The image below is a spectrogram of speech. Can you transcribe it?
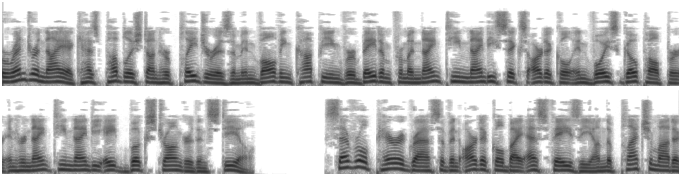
Birendra Nayak has published on her plagiarism involving copying verbatim from a 1996 article in Voice Gopalpur in her 1998 book Stronger Than Steel. Several paragraphs of an article by S. Faizi on the Plachimada,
